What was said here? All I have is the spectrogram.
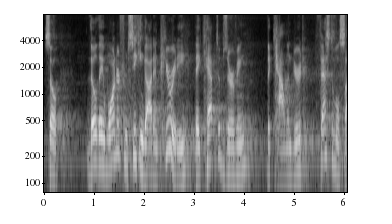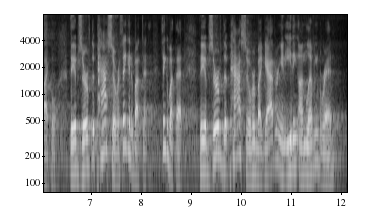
So, though they wandered from seeking God in purity, they kept observing the calendared festival cycle. They observed the Passover. Thinking about that, think about that. They observed the Passover by gathering and eating unleavened bread,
